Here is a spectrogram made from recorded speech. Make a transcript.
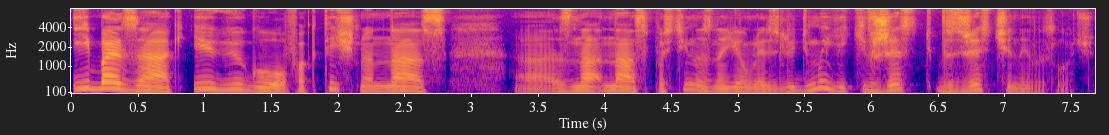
і Бальзак, і Гюго фактично нас зна, нас постійно знайомлять з людьми, які вже вже зчинили злочин.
